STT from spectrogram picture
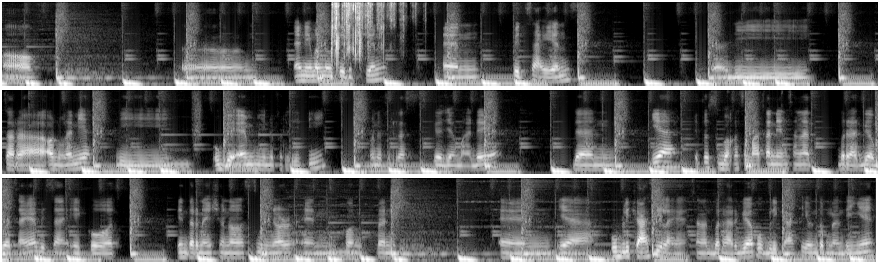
of uh, animal nutrition and feed science. Uh, di secara online ya di UGM University Universitas Gajah Mada ya. Dan ya itu sebuah kesempatan yang sangat berharga buat saya bisa ikut international seminar and conference. And ya publikasi lah ya sangat berharga publikasi untuk nantinya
